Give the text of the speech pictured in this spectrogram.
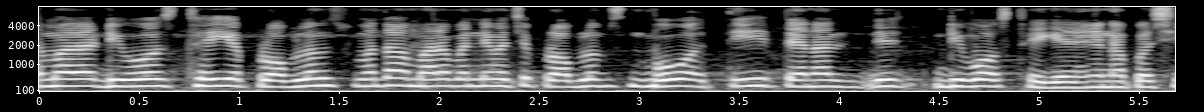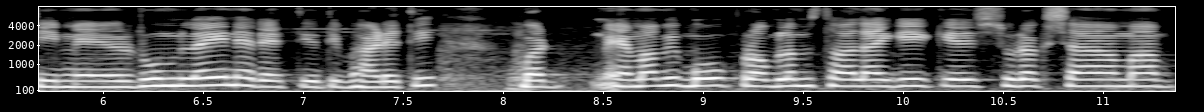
અહીંયા મારા ડિવોર્સ થઈ ગયા. પ્રોબ્લેમ્સ મતલબ અમારા બંને વચ્ચે પ્રોબ્લેમ્સ બહુ હતી. તેના ડિવોર્સ થઈ ગયા. એના પછી મેં રૂમ લઈને રહેતી હતી ભાડેથી. બટ એમાં બી બહુ પ્રોબ્લેમ્સ થવા લાગી કે સુરક્ષામાં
